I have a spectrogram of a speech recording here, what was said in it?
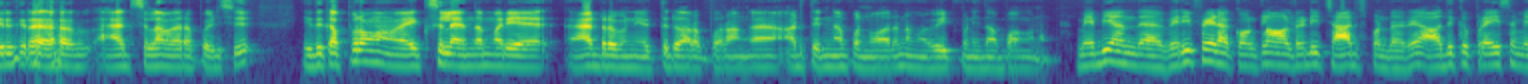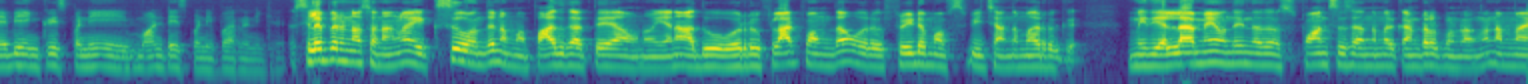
இருக்கிற ஆட்ஸ் எல்லாம் வேற போயிடுச்சு. இதுக்கப்புறம் எக்ஸில் எந்த மாதிரி ஆட் ரெவன்யூ எடுத்துகிட்டு வர போகிறாங்க அடுத்து என்ன பண்ணுவாரு நம்ம வெயிட் பண்ணி தான் பார்க்கணும். மேபி அந்த வெரிஃபைடு அக்கௌண்ட்லாம் ஆல்ரெடி சார்ஜ் பண்ணுறாரு அதுக்கு ப்ரைஸை மேபி இன்க்ரீஸ் பண்ணி மானிட்டைஸ் பண்ணிப்பாருன்னு நினைக்கிறேன். சில பேர் என்ன சொன்னாங்கன்னா எக்ஸ் வந்து நம்ம பாதுகாத்தே ஆகணும். ஏன்னா அது ஒரு பிளாட்ஃபார்ம் தான் ஒரு ஃப்ரீடம் ஆஃப் ஸ்பீச் அந்த மாதிரி இருக்கு. மீதி எல்லாமே வந்து இந்த ஸ்பான்சர்ஸ் அந்த மாதிரி கண்ட்ரோல் பண்ணுறாங்க நம்ம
